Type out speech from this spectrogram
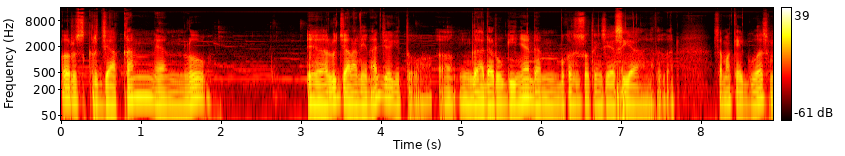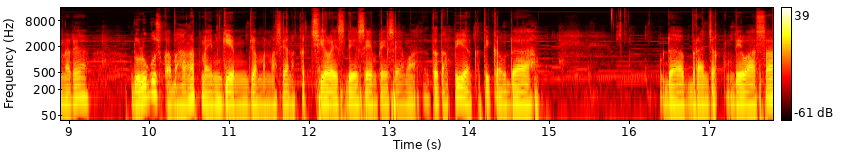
lo harus kerjakan dan lo ya lu jalanin aja gitu. Eh, nggak ada ruginya dan bukan sesuatu yang sia-sia gitu kan. Sama kayak gue sebenarnya dulu gue suka banget main game zaman masih anak kecil SD SMP SMA tetapi ya ketika udah udah beranjak dewasa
